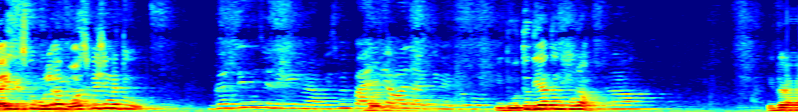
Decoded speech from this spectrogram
गाइस इसको बोला वॉश बेसिन में तू। गलती से चली गई मैं इसमें पायल की आवाज़ आ रही थी मेरे को तो। ये धो तो दिया तुम पूरा। हाँ। इधर आ।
